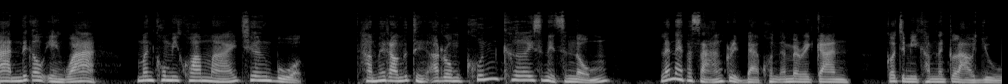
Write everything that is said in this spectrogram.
อาจนึกเอาเองว่า มันคงมีความหมายเชิงบวกทำให้เรานึกถึงอารมณ์คุ้นเคยสนิทสนม และในภาษาอังกฤษแบบคนอเมริกัน ก็จะมีคำดังกล่าวอยู่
